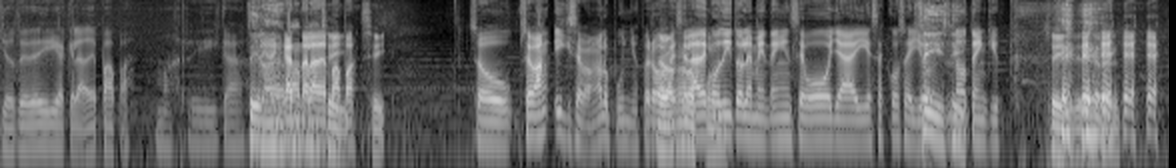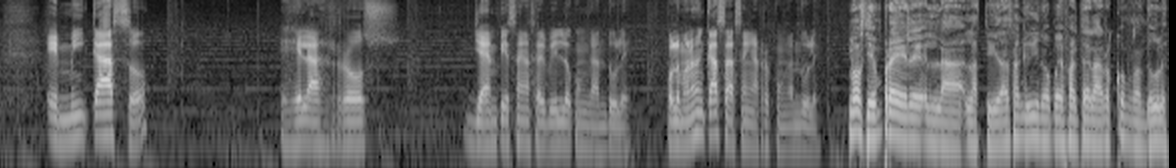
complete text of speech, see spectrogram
Yo te diría que la de papa, más rica. Sí, me de encanta papa. la de sí, papa. sí. So, se van, y se van a los puños, pero Se a veces a la de puños. codito le meten en cebolla y esas cosas y yo, Sí, sí. no, thank you. Sí, en mi caso, es el arroz, ya empiezan a servirlo con gandules. Por lo menos en casa hacen arroz con gandules. No, siempre la, la actividad sanguínea no puede faltar el arroz con gandules.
